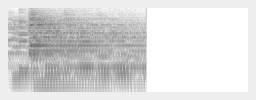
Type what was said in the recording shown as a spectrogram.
thank you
